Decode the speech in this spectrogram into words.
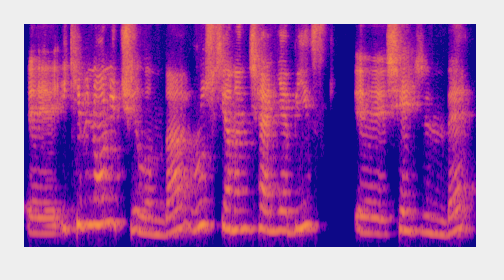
E, 2013 yılında Rusya'nın Chelyabinsk e, şehrinde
